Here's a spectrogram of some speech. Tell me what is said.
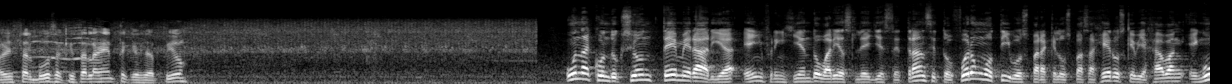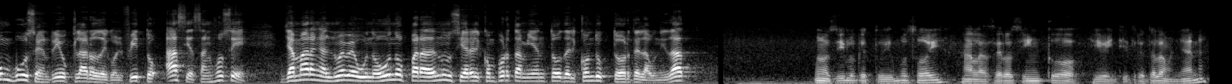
Ahí está el bus, aquí está la gente que se apió. Una conducción temeraria e infringiendo varias leyes de tránsito fueron motivos para que los pasajeros que viajaban en un bus en Río Claro de Golfito hacia San José llamaran al 911 para denunciar el comportamiento del conductor de la unidad. Bueno, sí, lo que tuvimos hoy a las 05 y 23 de la mañana,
